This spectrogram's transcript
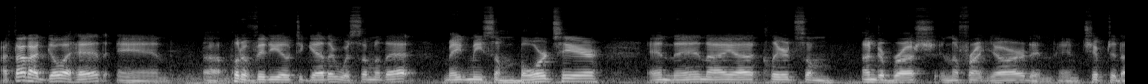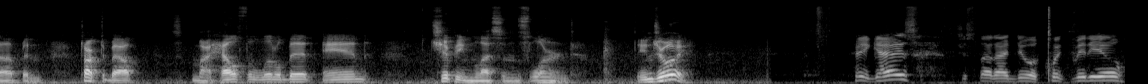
I thought I'd go ahead and uh, put a video together with some of that made me some boards here, and then I uh, cleared some underbrush in the front yard and, and chipped it up and talked about my health a little bit and chipping lessons learned. Enjoy! Hey guys, just thought I'd do a quick video.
